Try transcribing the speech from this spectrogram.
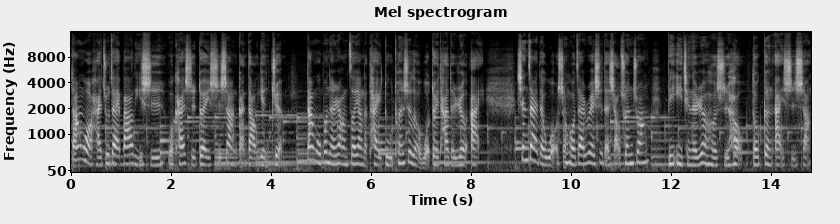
当我还住在巴黎时，我开始对时尚感到厌倦，但我不能让这样的态度吞噬了我对它的热爱。现在的我生活在瑞士的小村庄，比以前的任何时候都更爱时尚。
